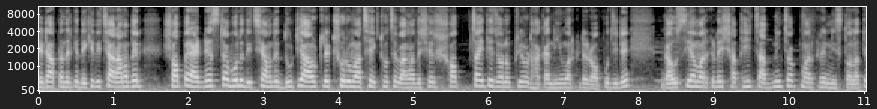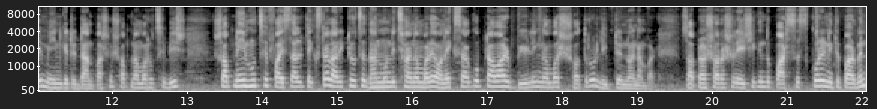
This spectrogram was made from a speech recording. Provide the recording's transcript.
সেটা আপনাদেরকে দেখিয়ে দিচ্ছি। আর আমাদের শপের অ্যাড্রেসটা বলে দিচ্ছি। আমাদের দুটি আউটলেট শোরুম আছে। একটি হচ্ছে বাংলাদেশের সবচাইতে জনপ্রিয় ঢাকা নিউ মার্কেটের অপোজিটে, গাউসিয়া মার্কেটের সাথেই চাঁদনি চক মার্কেটের নিচতলাতে, মেইন গেটের ডান পাশে। শপ নাম্বার হচ্ছে বিশ। শপ নেম হচ্ছে ফয়সাল টেক্সটাইল। আরেকটি হচ্ছে ধানমন্ডি ছয় নম্বরে অনেক সাকুব টাওয়ার, বিল্ডিং নাম্বার সতেরো, লিফটের নয় নাম্বার। সো আপনারা সরাসরি এসে কিন্তু পার্সেস করে নিতে পারবেন।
